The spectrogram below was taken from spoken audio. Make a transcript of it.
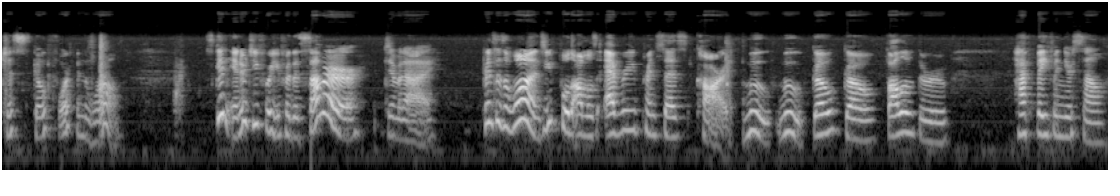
just go forth in the world. It's good energy for you for the summer, Gemini. Princess of Wands, you've pulled almost every princess card. Move, move, go, go, follow through. Have faith in yourself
